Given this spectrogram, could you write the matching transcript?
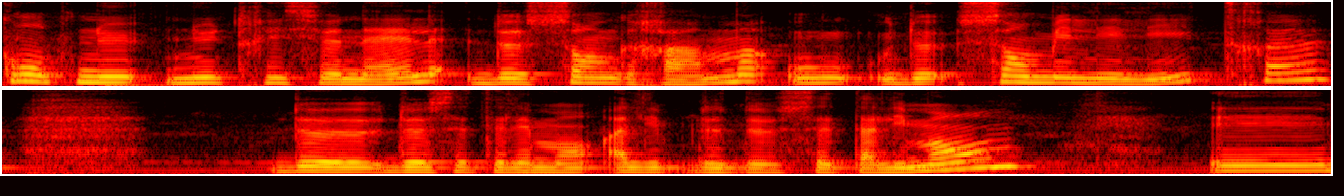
contenu nutritionnel de 100 grammes ou de 100 millilitres de, de cet, élément, de, cet aliment. Et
